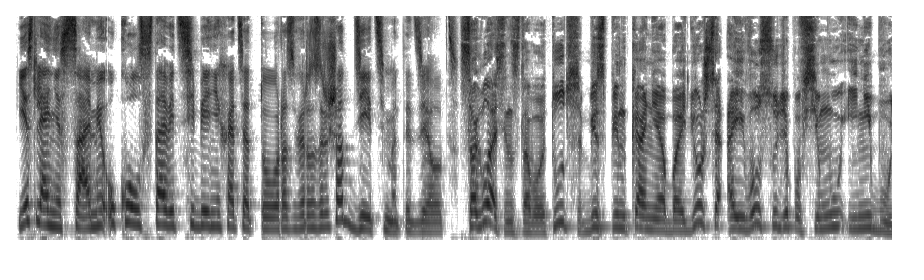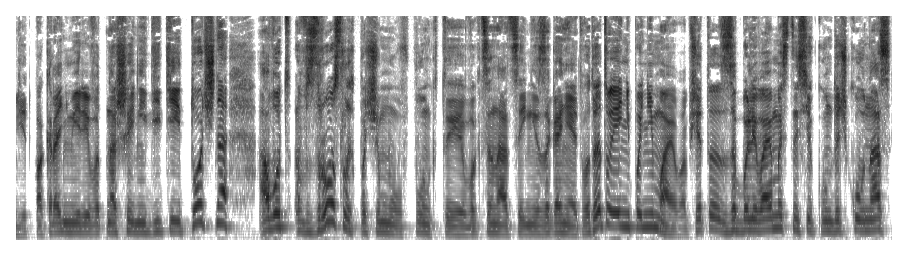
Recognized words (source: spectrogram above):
Если они сами укол ставить себе не хотят, то разве разрешат детям это делать? Согласен с тобой. Тут без пинка не обойдешься, а его, судя по всему, и не будет. По крайней мере, в отношении детей точно. А вот взрослых почему в пункты вакцинации не загоняют? Вот этого я не понимаю. Вообще-то заболеваемость на секундочку у нас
